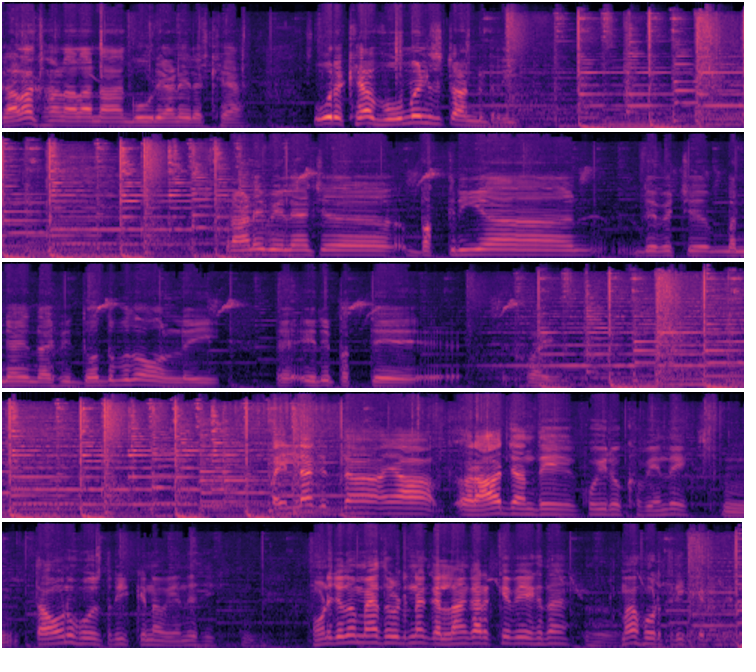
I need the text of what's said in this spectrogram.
ਗਾਲਾਂ ਖਾਣ ਵਾਲਾ ਨਾਂ ਗੋਰਿਆਂ ਨੇ ਰੱਖਿਆ ਉਹ ਰੱਖਿਆ ਵੂਮਨਸ ਟੰਗ ਟਰੀ ਪੁਰਾਣੇ ਵੇਲਿਆਂ 'ਚ ਬੱਕਰੀਆਂ ਦੇ ਵਿੱਚ ਮੰਨਿਆ ਜਾਂਦਾ ਸੀ ਦੁੱਧ ਵਧਾਉਣ ਲਈ ਇਹਦੇ ਪੱਤੇ ਖਵਾਏ ਪਹਿਲਾਂ ਜਿੱਦਾਂ ਆ ਰਾਹ ਜਾਂਦੇ ਕੋਈ ਰੁੱਖ ਵੇਂਦੇ ਹੂੰ। ਤਾਂ ਉਹਨੂੰ ਹੋਰ ਤਰੀਕੇ ਨਾਲ ਵੇਂਦੇ ਸੀ। ਹੁਣ ਜਦੋਂ ਮੈਂ ਤੁਹਾਡੇ ਨਾਲ ਗੱਲਾਂ ਕਰਕੇ ਵੇਖਦਾ ਮੈਂ ਹੋਰ ਤਰੀਕੇ ਨਾਲ ਵੇਖਦਾ।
